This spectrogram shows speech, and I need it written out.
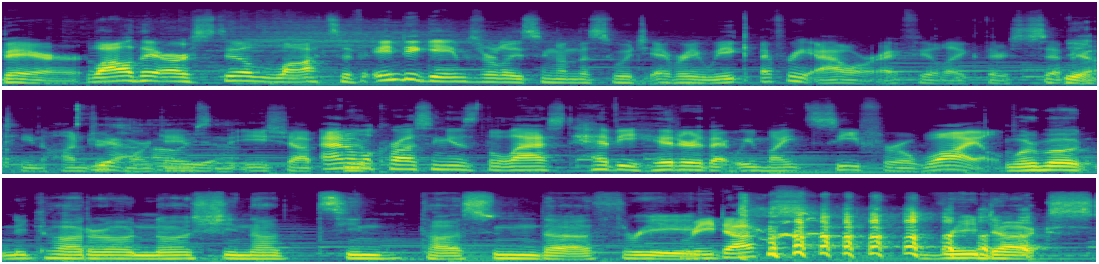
bare. While there are still lots of indie games releasing on the Switch every week, every hour, I feel like there's 1,700 Yeah, more oh, games yeah. in the eShop. Animal Crossing is the last heavy hitter that we might see for a while. What about Nikaro no Shinatsinta Sunda 3? Redux? Redux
